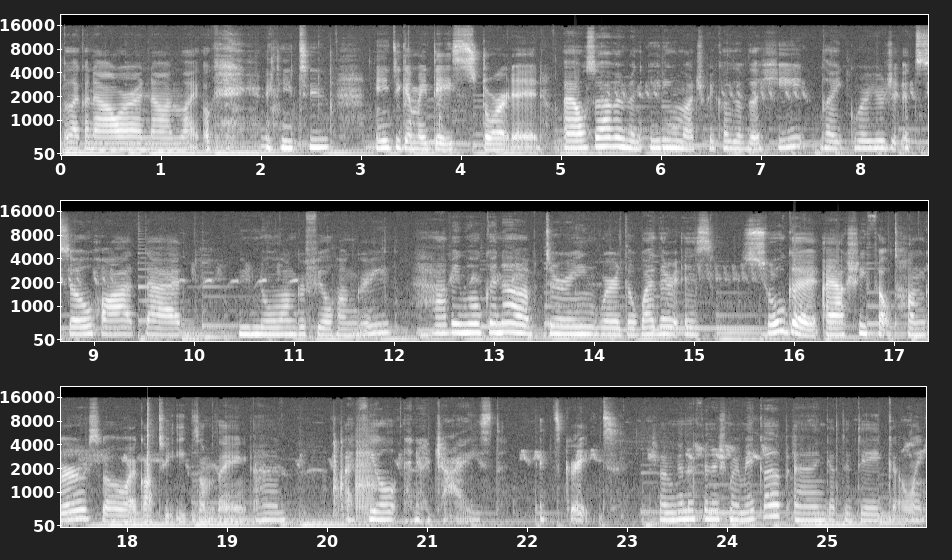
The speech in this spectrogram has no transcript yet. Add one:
for like an hour and now I'm like okay I need to I need to get my day started. I also haven't been eating much because of the heat like where you're it's so hot that you no longer feel hungry. Having woken up during where the weather is so good, I actually felt hunger, so I got to eat something and I feel energized. It's great. So I'm gonna finish my makeup and get the day going.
